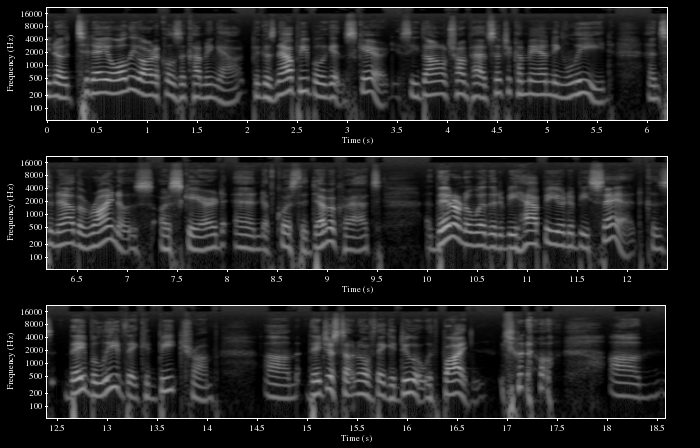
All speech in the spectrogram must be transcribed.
You know, today all the articles are coming out because now people are getting scared. You see, Donald Trump had such a commanding lead, and so now the RINOs are scared, and of course the Democrats. They don't know whether to be happy or to be sad because they believe they could beat Trump. Um, they just don't know if they could do it with Biden. You know, um,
